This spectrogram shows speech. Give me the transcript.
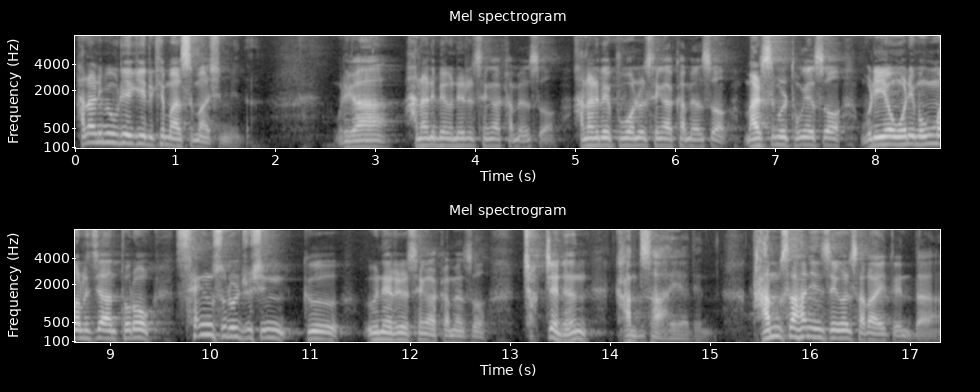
하나님이 우리에게 이렇게 말씀하십니다. 우리가 하나님의 은혜를 생각하면서 하나님의 구원을 생각하면서 말씀을 통해서 우리 영혼이 목마르지 않도록 생수를 주신 그 은혜를 생각하면서 첫째는 감사해야 된다. 감사한 인생을 살아야 된다.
